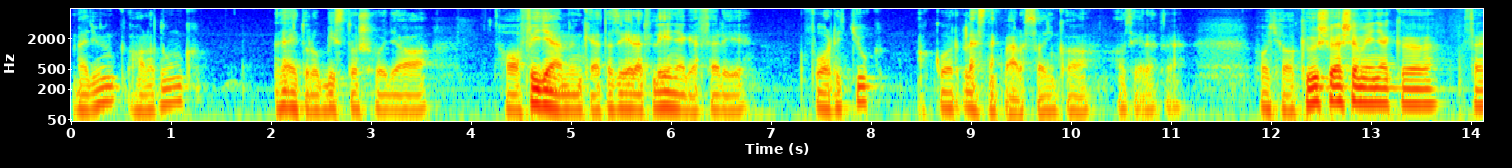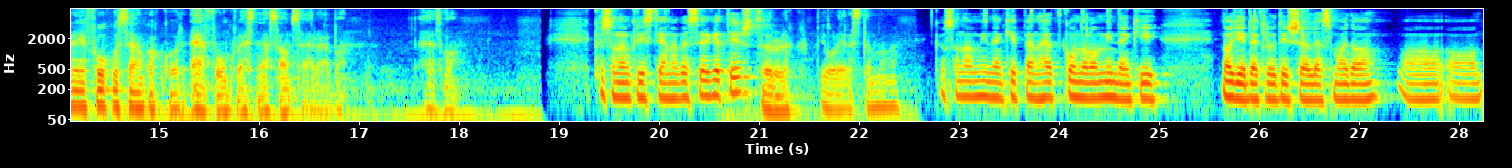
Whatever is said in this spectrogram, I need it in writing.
megyünk, haladunk, de egy dolog biztos, hogy a, ha a figyelmünket az élet lényege felé fordítjuk, akkor lesznek válaszaink a, az életre. Hogyha a külső események felé fókuszálunk, akkor el fogunk veszni a szamszárában. Ez van. Köszönöm Krisztián a beszélgetést. Örülök, jól éreztem magam. Köszönöm mindenképpen, hát gondolom mindenki nagy érdeklődéssel lesz majd a, a, a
